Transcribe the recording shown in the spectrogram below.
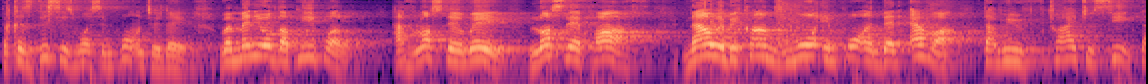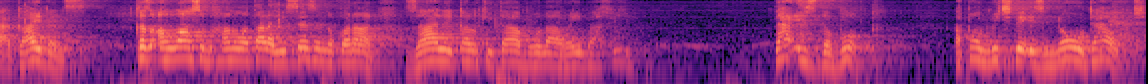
Because this is what's important today. When many of the people have lost their way, lost their path, now it becomes more important than ever that we try to seek that guidance. Because Allah subhanahu wa ta'ala, He says in the Quran, ذَلِكَ الْكِتَابُ لَا رَيْبَ فِيهِ That is the book upon which there is no doubt.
